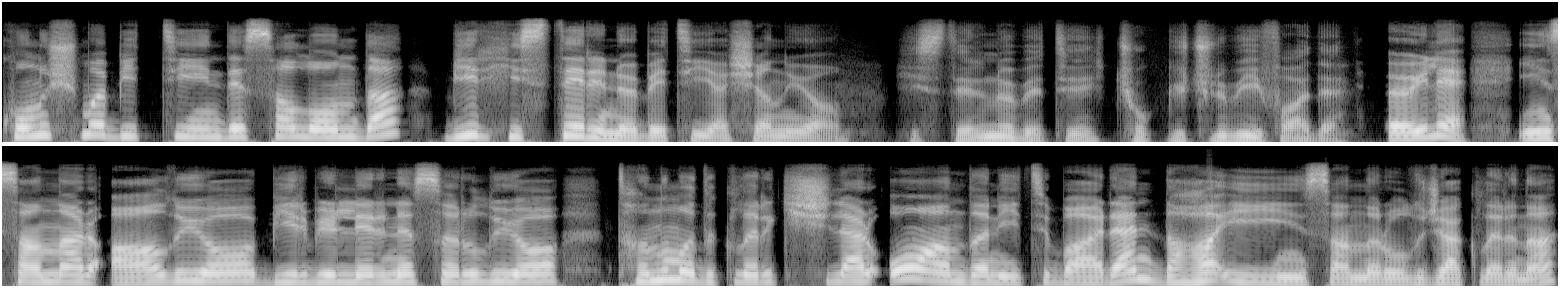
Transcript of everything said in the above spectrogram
konuşma bittiğinde salonda bir histeri nöbeti yaşanıyor. Histeri nöbeti çok güçlü bir ifade. Öyle, insanlar ağlıyor, birbirlerine sarılıyor, tanımadıkları kişiler o andan itibaren daha iyi insanlar olacaklarına,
